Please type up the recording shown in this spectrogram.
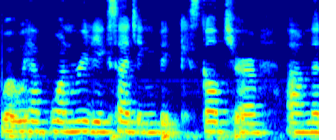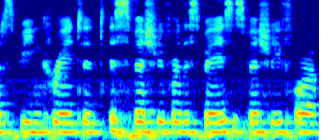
well, we have one really exciting big sculpture um, that is being created especially for the space, especially for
